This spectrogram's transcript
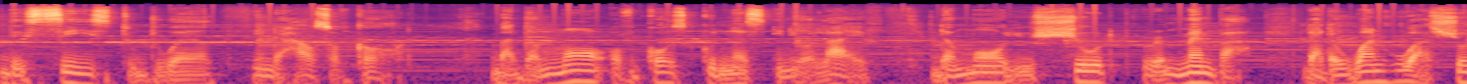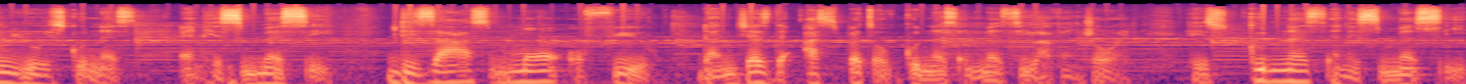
they cease to dwell in the house of God. But the more of God's goodness in your life, the more you should remember that the one who has shown you his goodness and his mercy desires more of you than just the aspect of goodness and mercy you have enjoyed. His goodness and his mercy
